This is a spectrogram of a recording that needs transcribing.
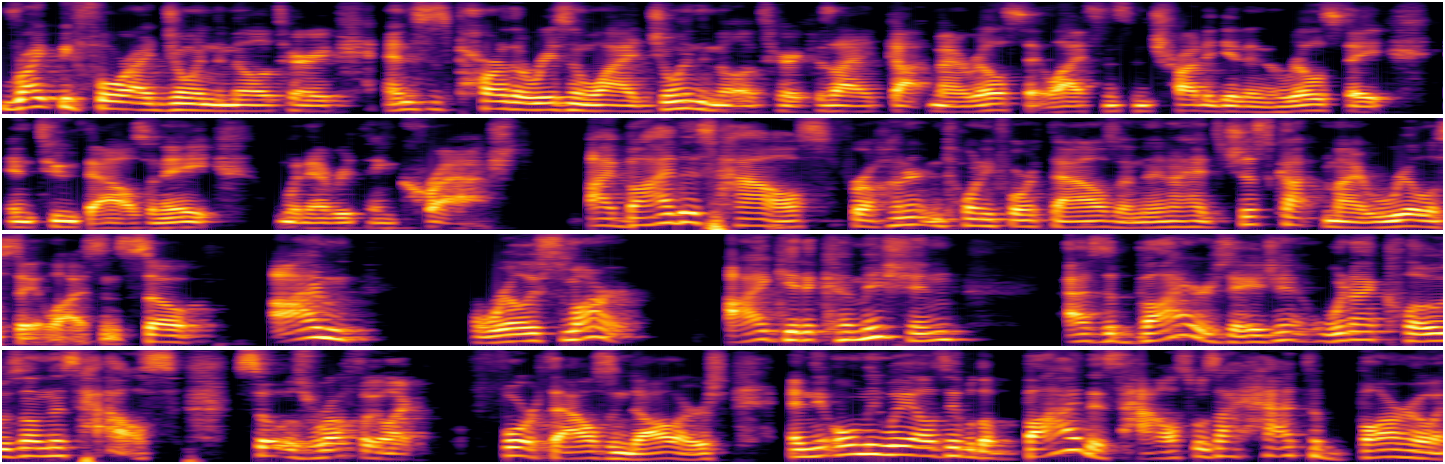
right before I joined the military. And this is part of the reason why I joined the military because I got my real estate license and tried to get into real estate in 2008 when everything crashed. I buy this house for 124,000 and I had just gotten my real estate license. So I'm really smart. I get a commission as a buyer's agent when I close on this house. So it was roughly like $4,000. And the only way I was able to buy this house was I had to borrow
